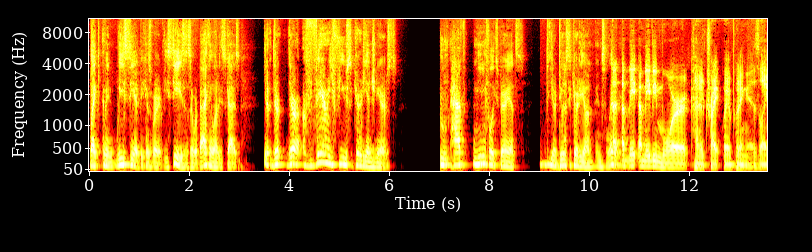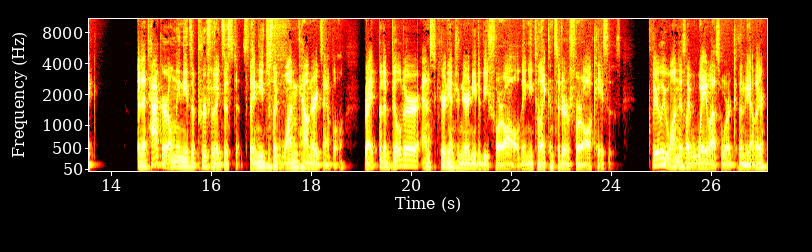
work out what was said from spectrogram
like I mean, we see it because we're VCs, and so we're backing a lot of these guys. You know, there there are very few security engineers who have meaningful experience, you know, doing security on in Solidity. a, a, a maybe more kind of trite way of putting it is like an attacker only needs a proof of existence. They need just like one counterexample, right? But a builder and security engineer need to be for all. They need to like consider for all cases. Clearly, one is like way less work than the other.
